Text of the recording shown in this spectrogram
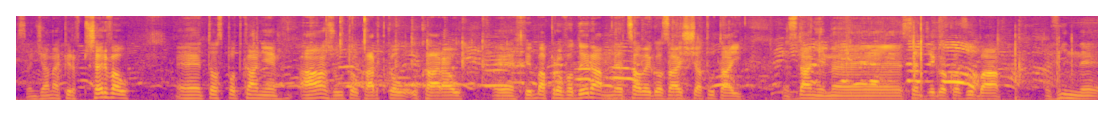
Sędzia najpierw przerwał to spotkanie, a żółtą kartką ukarał e, chyba prowodyra e, całego zajścia tutaj. Zdaniem e, sędziego Kozuba winny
